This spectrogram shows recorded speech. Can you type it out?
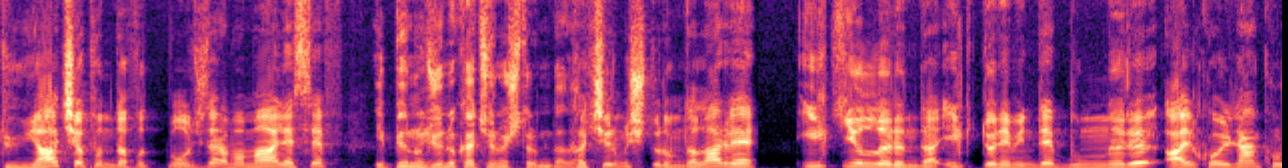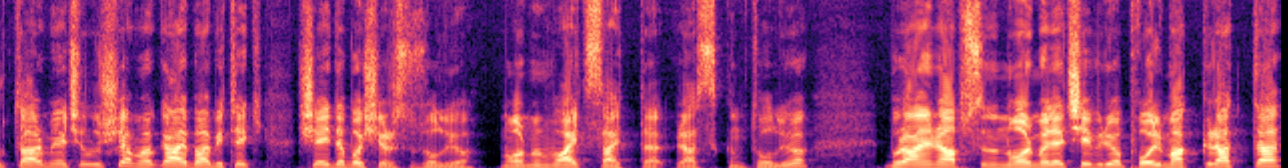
dünya çapında futbolcular ama maalesef İpin ucunu kaçırmış durumdalar. kaçırmış durumdalar ve ilk yıllarında, ilk döneminde bunları alkolden kurtarmaya çalışıyor ama galiba bir tek şeyde başarısız oluyor. Norman Whiteside'da biraz sıkıntı oluyor. Brian Robson'ı normale çeviriyor. Paul McGrath da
